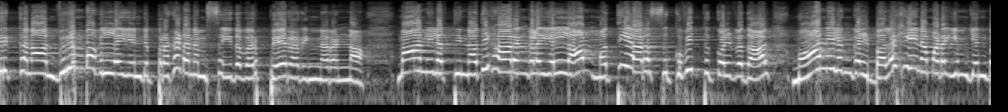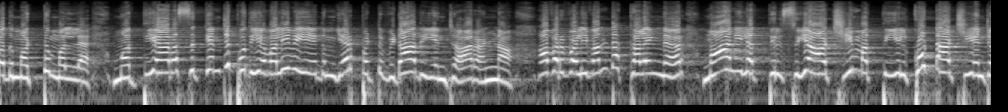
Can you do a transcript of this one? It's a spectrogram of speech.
இருக்க நான் விரும்பவில்லை என்று பிரகடனம் செய்தவர் பேரறிஞர் அண்ணா. மாநிலத்தின் அதிகாரங்களை எல்லாம் மத்திய அரசு குவித்துக் கொள்வதால் மாநிலங்கள் பலகீனமடையும் என்பது மட்டுமல்ல மத்திய அரசுக்கென்று புதிய வலிவு ஏதும் ஏற்பட்டு விடாது என்றார் அண்ணா. அவர் வழிவந்த கலைஞர் மாநிலத்தில் சுயாட்சி மத்தியில் கூட்டாட்சி என்ற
